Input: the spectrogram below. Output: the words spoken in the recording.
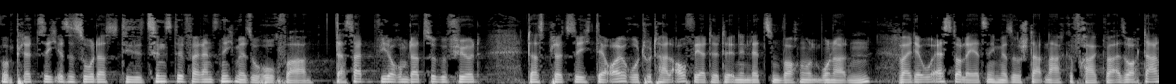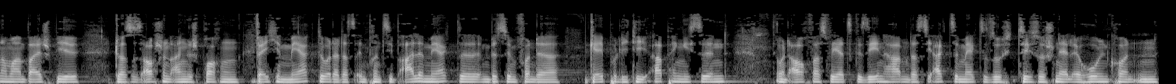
Und plötzlich ist es so, dass diese Zinsdifferenz nicht mehr so hoch war. Das hat wiederum dazu geführt, dass plötzlich der Euro total aufwertete in den letzten Wochen und Monaten, weil der US-Dollar jetzt nicht mehr so stark nachgefragt war. Also auch da nochmal ein Beispiel. Du hast es auch schon angesprochen, welche Märkte oder dass im Prinzip alle Märkte ein bisschen von der Geldpolitik abhängig sind und auch was wir jetzt gesehen haben, dass die Aktienmärkte so, sich so schnell erholen konnten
